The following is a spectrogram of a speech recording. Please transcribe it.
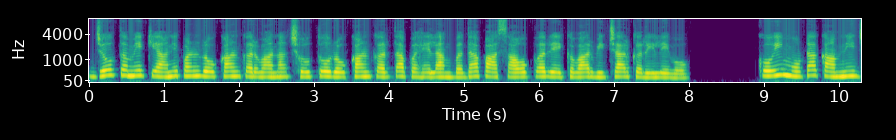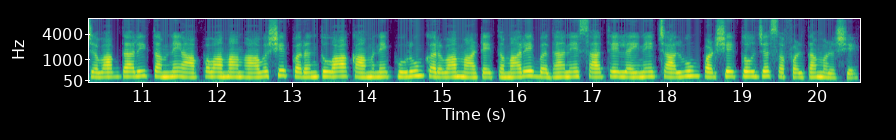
જો તમે ક્યાંને પણ રોકાણ કરવાના છો તો રોકાણ કરતા પહેલા બધા પાસાઓ પર એકવાર વિચાર કરી લેવો. કોઈ મોટા કામની જવાબદારી તમને આપવામાં આવશે પરંતુ આ કામને પૂરું કરવા માટે તમારે બધાને સાથે લઈને ચાલવું પડશે તો જ સફળતા મળશે.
